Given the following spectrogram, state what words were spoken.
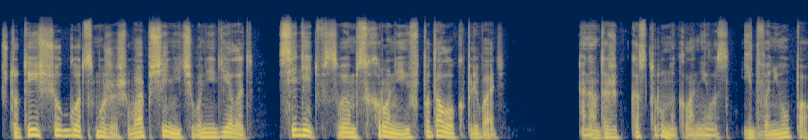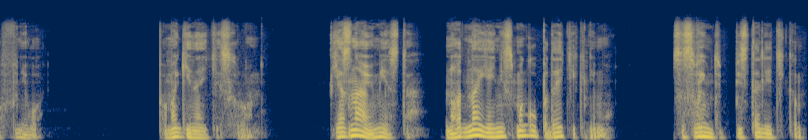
что ты еще год сможешь вообще ничего не делать, сидеть в своем схроне и в потолок плевать. Она даже к костру наклонилась, едва не упав в него. Помоги найти схрон. Я знаю место, но одна я не смогу подойти к нему. Со своим-то пистолетиком.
